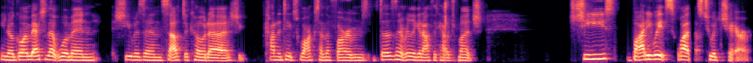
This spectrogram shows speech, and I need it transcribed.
you know, going back to that woman, she was in South Dakota. She kind of takes walks on the farms, doesn't really get off the couch much. She body weight squats to a chair.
